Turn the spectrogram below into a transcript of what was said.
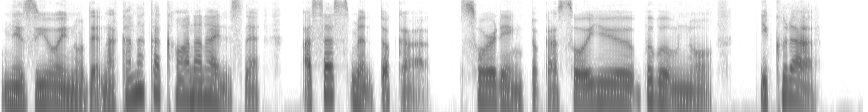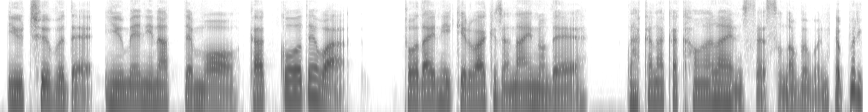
根強いので、なかなか変わらないですね。アセスメントとか、ソーディングとか、そういう部分の、いくら YouTube で有名になっても、学校では東大に行けるわけじゃないので、なかなか変わらないですね、その部分。やっぱり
